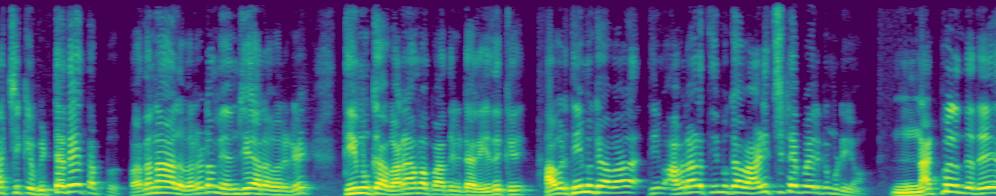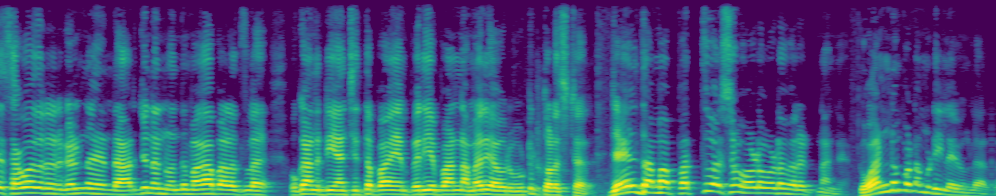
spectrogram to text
ஆட்சிக்கு விட்டதே தப்பு. பதினாலு வருடம் எம்ஜிஆர் அவர்கள் திமுக வராமல் பார்த்துக்கிட்டார். இதுக்கு அவர் திமுகவால் தி அவரால் திமுகவை அழிச்சிட்டே போயிருக்க முடியும். நட்பு இருந்தது சகோதரர்கள்னு இந்த அர்ஜுனன் வந்து மகாபாரதத்தில் உட்காந்துட்டு என் சித்தப்பா என் பெரியப்பான்னு மாதிரி அவர் விட்டு தொலைச்சிட்டார். ஜெயலலிதா அம்மா பத்து வருஷம் ஓட ஓட விரட்டினாங்க. ஒன்றும் பண்ண முடியல இவங்களால.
